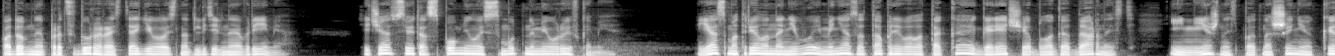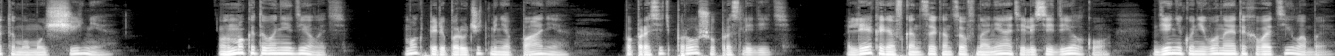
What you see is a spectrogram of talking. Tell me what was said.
подобная процедура растягивалась на длительное время. Сейчас все это вспомнилось смутными урывками. Я смотрела на него, и меня затапливала такая горячая благодарность и нежность по отношению к этому мужчине. Он мог этого не делать. Мог перепоручить меня пане, попросить Прошу проследить. Лекаря в конце концов нанять или сиделку. Денег у него на это хватило бы.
